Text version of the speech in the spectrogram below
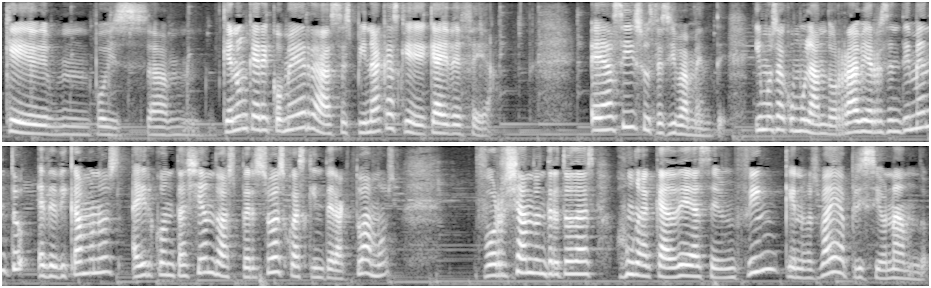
que mm, pois um, que non quere comer as espinacas que, que hai de cea. E así sucesivamente. Imos acumulando rabia e resentimento e dedicámonos a ir contaxiando as persoas coas que interactuamos forxando entre todas unha cadea sen fin que nos vai aprisionando.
